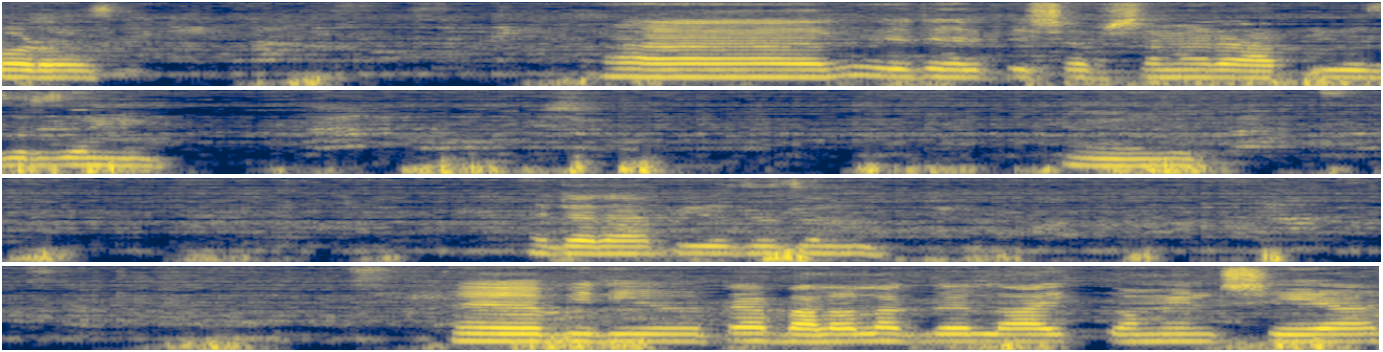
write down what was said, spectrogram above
বড় আছে। আর এটা আর কি সবসময় রাফ ইউজের জন্য। হুম। এটা রাফ ইউজের জন্য। এ, ভিডিওটা ভালো লাগলে লাইক কমেন্ট শেয়ার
